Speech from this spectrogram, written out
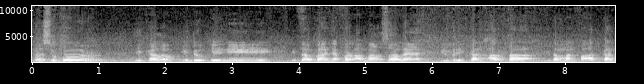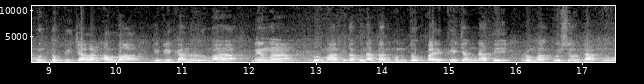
Bersyukur jikalau hidup ini kita banyak beramal saleh, diberikan harta, kita manfaatkan untuk di jalan Allah, diberikan rumah, memang rumah kita gunakan untuk baiki jannati, rumahku surgaku,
